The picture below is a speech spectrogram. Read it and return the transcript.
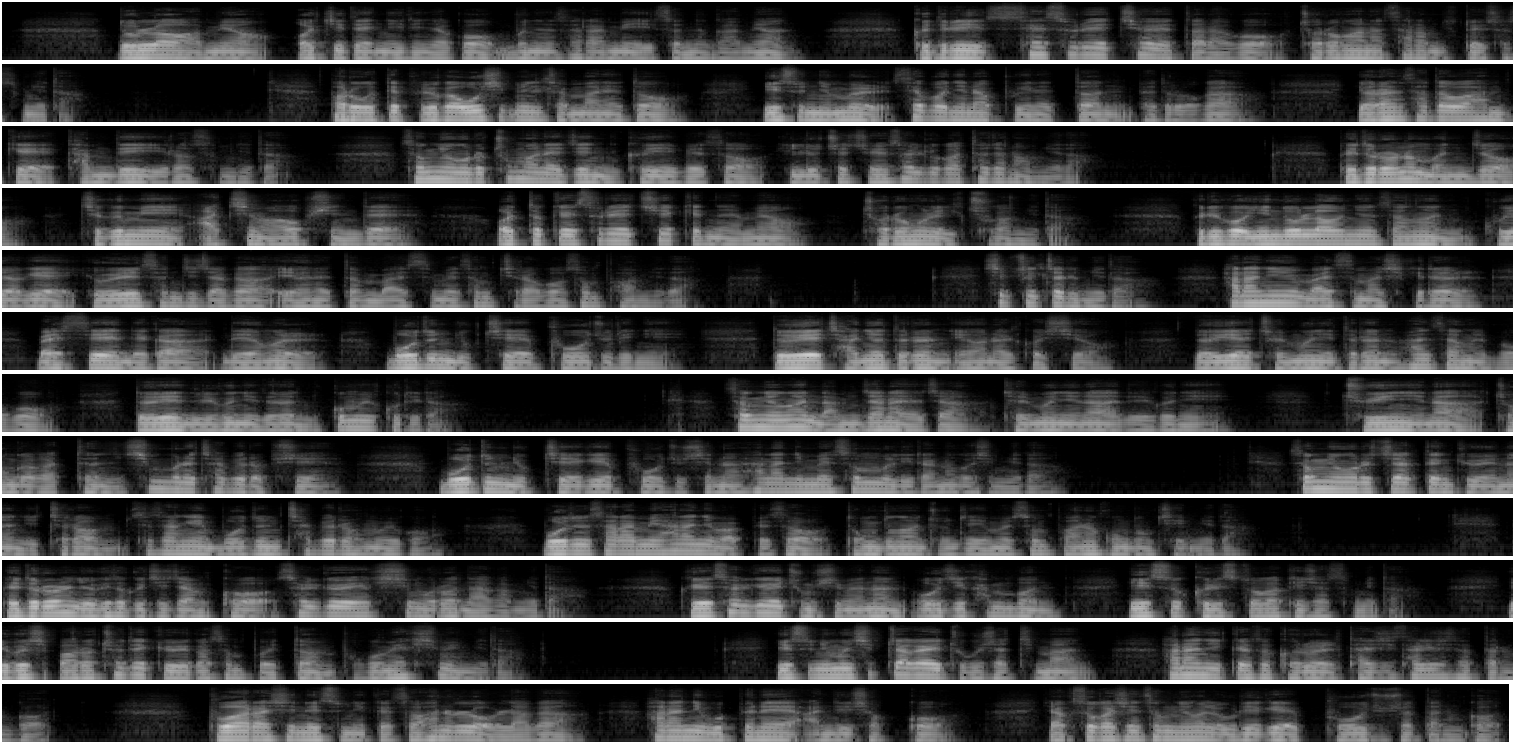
놀라워하며 어찌된 일이냐고 묻는 사람이 있었는가 하면 그들이 새술에 취하였다라고 조롱하는 사람들도 있었습니다. 바로 그때 불과 50일 전만 해도 예수님을 세 번이나 부인했던 베드로가 열한 사도와 함께 담대히 일었습니다. 성령으로 충만해진 그의 입에서 인류 최초의 설교가 터져나옵니다. 베드로는 먼저 지금이 아침 9시인데 어떻게 술에 취했겠냐며 조롱을 일축합니다. 그리고 이 놀라운 현상은 구약의 요엘 선지자가 예언했던 말씀의 성취라고 선포합니다. 17절입니다. 하나님이 말씀하시기를 말세에 내가 내 영을 모든 육체에 부어 주리니 너희의 자녀들은 예언할 것이요 너희의 젊은이들은 환상을 보고 너희의 늙은이들은 꿈을 꾸리라. 성령은 남자나 여자, 젊은이나 늙은이, 주인이나 종과 같은 신분의 차별 없이 모든 육체에게 부어주시는 하나님의 선물이라는 것입니다. 성령으로 시작된 교회는 이처럼 세상의 모든 차별을 허물고 모든 사람이 하나님 앞에서 동등한 존재임을 선포하는 공동체입니다. 베드로는 여기서 그치지 않고 설교의 핵심으로 나아갑니다. 그의 설교의 중심에는 오직 한 분, 예수 그리스도가 계셨습니다. 이것이 바로 초대교회가 선포했던 복음의 핵심입니다. 예수님은 십자가에 죽으셨지만 하나님께서 그를 다시 살리셨다는 것. 부활하신 예수님께서 하늘로 올라가 하나님 우편에 앉으셨고 약속하신 성령을 우리에게 부어주셨다는 것.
